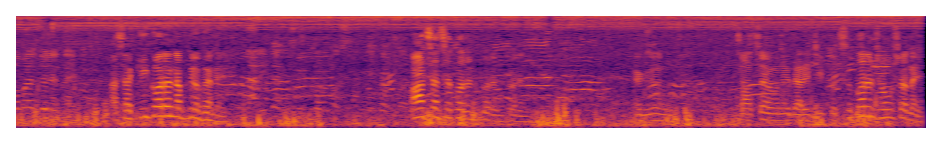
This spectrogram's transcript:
মোবাইল ধরে আচ্ছা কি করেন আপনি ওখানে? আচ্ছা আচ্ছা করেন করেন করেন। একজন চাচা, উনি দাঁড়িয়ে ঠিক করছে। করেন, সমস্যা নাই।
